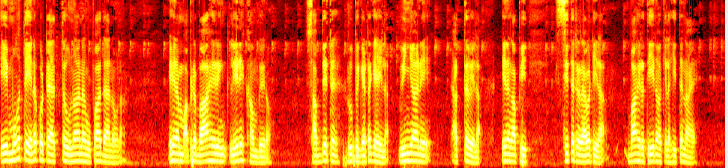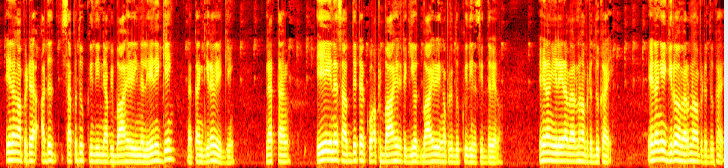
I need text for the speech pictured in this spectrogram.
ඒ මොහොතේ එනකොට ඇත්ත වුණා නම් උපාදාන වුණා. එහෙනම් අපිට බාහිරින් ලේනෙක් හම්බ වෙනවා. ශබ්දෙට රූපේ ගැට ගැහිලා විඥානේ ඇත්ත වෙලා. එහෙනම් අපි සිතට රැවටිලා බාහිර තියනවා කියලා හිතන අය. එහෙනම් අපිට අද සැප දුක් විඳින්නේ අපි බාහිර ඉන්න ලේනෙක්ගෙන් නැත්තම් ගිරවෙක්ගෙන් නැත්තම් ඒ එන shabdෙට අපි බාහිරට ගියොත් බාහිරෙන් අපිට දුක් විඳින සිද්ධ වෙනවා. එහෙනම් ඒ ලේන මරනවා අපිට දුකයි. එහෙනම් ඒ ගිරව මරනවා අපිට දුකයි.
